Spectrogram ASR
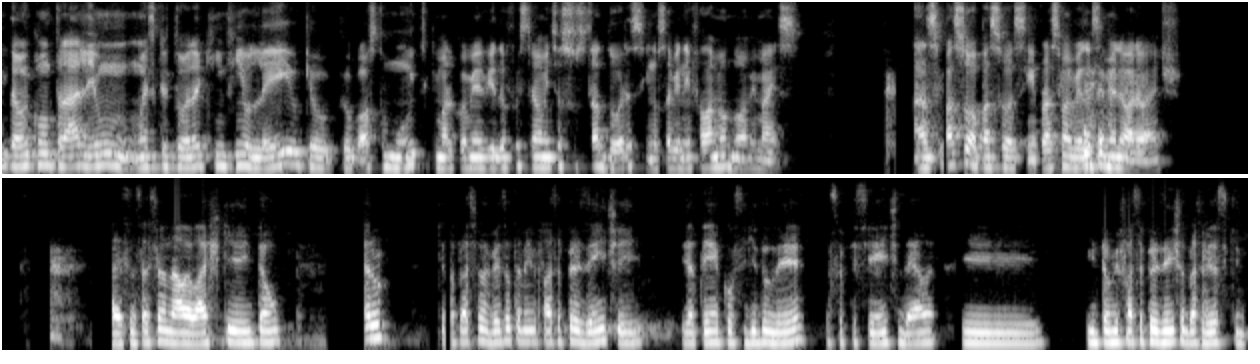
Então, encontrar ali um, uma escritora que, enfim, eu leio, que eu, que eu gosto muito, que marcou a minha vida, foi extremamente assustador, assim, não sabia nem falar meu nome mais. Mas passou, passou, assim. A próxima vez vai ser melhor, eu acho. É sensacional. Eu acho que, então, espero que na próxima vez eu também me faça presente e já tenha conseguido ler o suficiente dela e então me faça presente na próxima vez que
